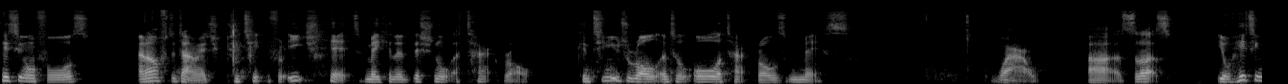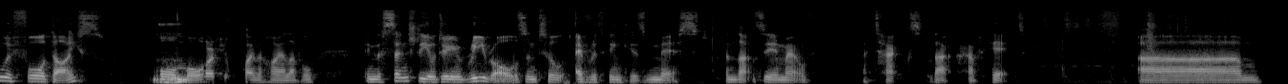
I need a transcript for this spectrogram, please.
Hitting on fours. and after damage, conti- for each hit, make an additional attack roll. Continue to roll until all attack rolls miss. Wow. Uh, so that's you're hitting with four dice or more if you're playing a higher level. And essentially, you're doing re-rolls until everything is missed, and that's the amount of attacks that have hit. Um,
